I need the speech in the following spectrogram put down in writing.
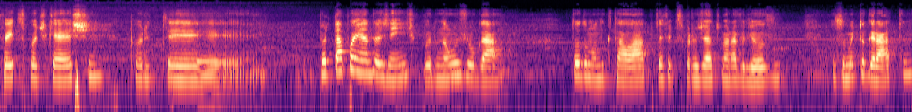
feito esse podcast por ter por estar tá apoiando a gente, por não julgar todo mundo que está lá, por ter feito esse projeto maravilhoso. Eu sou muito grata.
